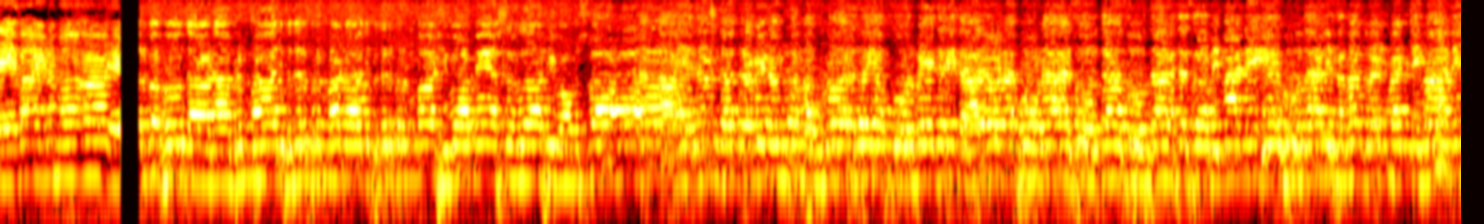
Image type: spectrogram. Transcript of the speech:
దేవ सर्वभूतानां ब्रह्मादिपतिर्ब्रह्माणादिपतिर्ब्रह्मा शिवो मे सदा शिवं स्वाहा आयनं द्रविणं समग्नोरथय पूर्वे जनितारोण भूना सूर्ता सूर्तारथ विमाने ये भूतानि समग्रन्वन्निमाने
